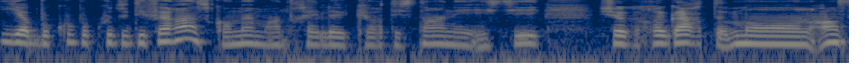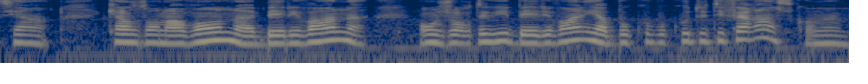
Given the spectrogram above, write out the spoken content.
il y a beaucoup, beaucoup de différences quand même entre le Kurdistan et ici. Je regarde mon ancien 15 ans avant, Berivan. Aujourd'hui, Berivan, il y a beaucoup, beaucoup de différences quand même.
